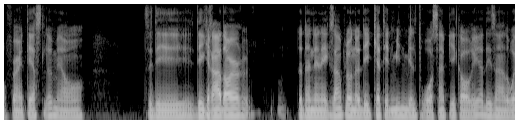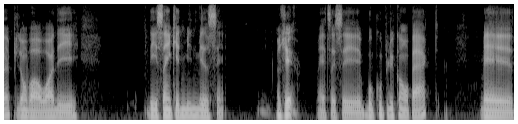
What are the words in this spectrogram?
on fait un test, là, mais on. C'est des, des grandeurs. Pour te donner un exemple, là, on a des 4,5 de 1300 pieds carrés à des endroits, puis là, on va avoir des, des 5,5 de 1100. OK. Mais tu sais, c'est beaucoup plus compact. Mais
